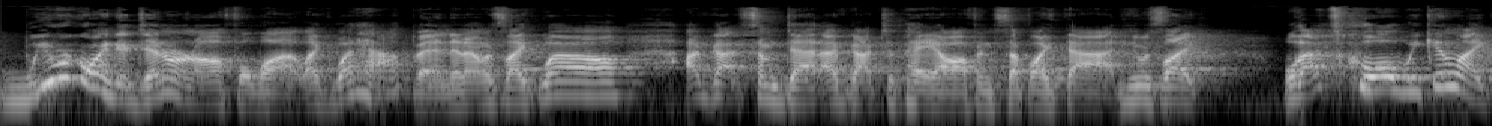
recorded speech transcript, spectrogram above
"We were going to dinner an awful lot. Like, what happened?" And I was like, "Well, I've got some debt I've got to pay off and stuff like that." And he was like. Well, that's cool. We can like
